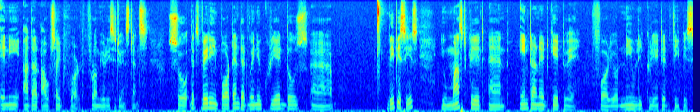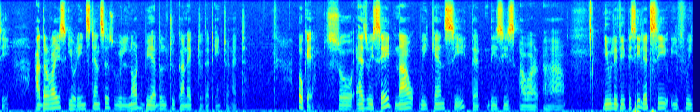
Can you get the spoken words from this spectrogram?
any other outside world from your EC2 instance. So that's very important that when you create those uh, VPCs you must create an internet gateway for your newly created VPC otherwise your instances will not be able to connect to that internet. Okay so as we said now we can see that this is our uh, newly VPC let's see if we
